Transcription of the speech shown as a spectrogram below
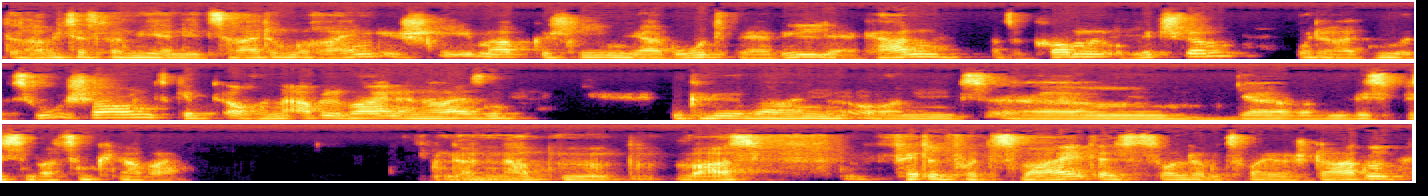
Dann habe ich das bei mir in die Zeitung reingeschrieben, habe geschrieben, ja gut, wer will, der kann, also kommen und mitschwimmen oder halt nur zuschauen. Es gibt auch einen Apfelwein, einen heißen Glühwein und ähm, ja, ein bisschen was zum Knabbern. Dann war es Viertel vor zwei, das sollte um zwei Uhr starten.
